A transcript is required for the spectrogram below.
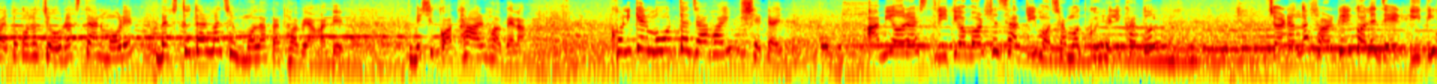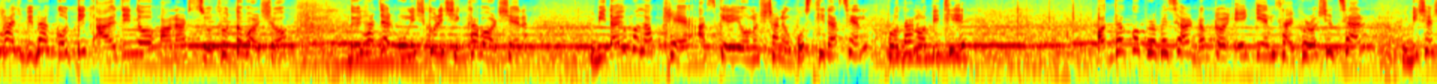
হয়তো কোনো চৌরাস্তার মোড়ে ব্যস্ততার মাঝে মোলাকাত হবে আমাদের। বেশি কথা আর হবে না। ক্ষণিকের মুহূর্তে যা হয় সেটাই। আমি ওনার তৃতীয় বর্ষের ছাত্রী মোসাম্মদ কুহেলি খাতুন। চুয়াডাঙ্গা সরকারি কলেজের ইতিহাস বিভাগ কর্তৃক আয়োজিত অনার্স চতুর্থ বর্ষ দুই হাজার উনিশ কুড়ি শিক্ষাবর্ষের বিদায় উপলক্ষে আজকের এই অনুষ্ঠানে উপস্থিত আছেন প্রধান অতিথি অধ্যক্ষ professor doctor A K M Saifur Rashid sir, বিশেষ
